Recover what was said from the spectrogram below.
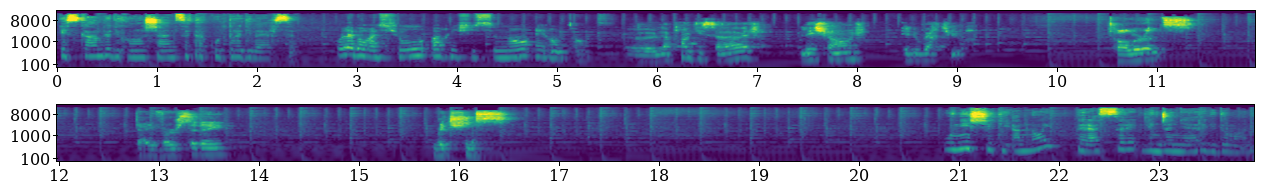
e scambio di conoscenze tra culture diverse. Collaboration, enrichissement et entente. Euh, L'apprentissage, l'échange et l'ouverture. Tolerance, diversity, richness. Unisciti a noi per essere l'ingegnere di domani.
